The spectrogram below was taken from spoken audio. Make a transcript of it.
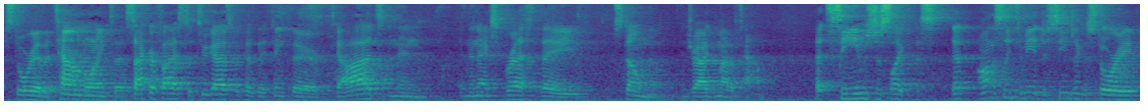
A story of a town wanting to sacrifice to two guys because they think they're gods, and then in the next breath they stone them and drag them out of town. That seems just like, a, that honestly to me, it just seems like a story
